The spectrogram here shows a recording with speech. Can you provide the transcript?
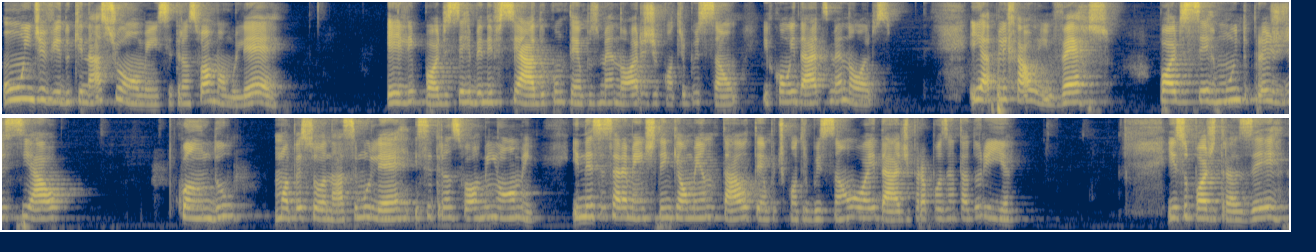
um indivíduo que nasce homem e se transforma mulher ele pode ser beneficiado com tempos menores de contribuição e com idades menores. E aplicar o inverso pode ser muito prejudicial quando uma pessoa nasce mulher e se transforma em homem e necessariamente tem que aumentar o tempo de contribuição ou a idade para aposentadoria. Isso pode trazer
